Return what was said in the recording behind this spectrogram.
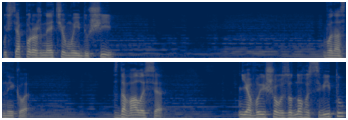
Уся порожнеча в моїй душі. Вона зникла. Здавалося, я вийшов з одного світу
